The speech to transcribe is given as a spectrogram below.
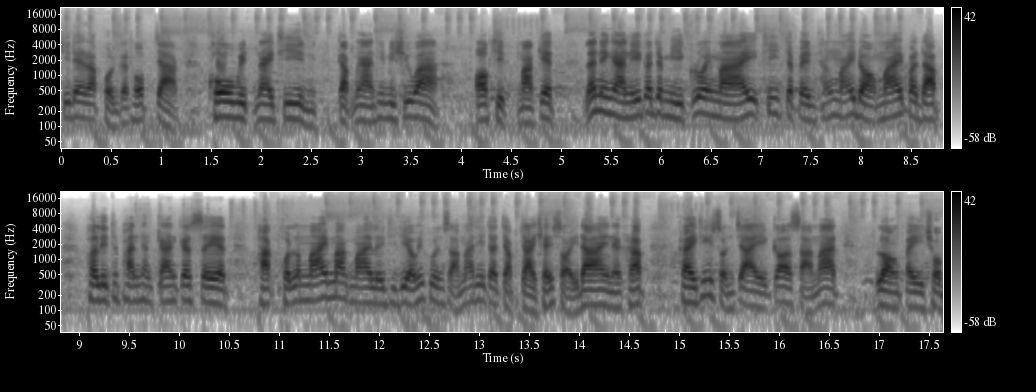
ที่ได้รับผลกระทบจากโควิด -19 กับงานที่มีชื่อว่า Orchid Market และในงานนี้ก็จะมีกล้วยไม้ที่จะเป็นทั้งไม้ดอกไม้ประดับ ผลิตภัณฑ์ทางการเกษตร ผักผลไม้มากมายเลยทีเดียวให้คุณสามารถที่จะจับจ่ายใช้สอยได้นะครับ ใครที่สนใจก็สามารถ ลองไปชม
